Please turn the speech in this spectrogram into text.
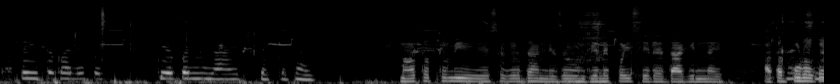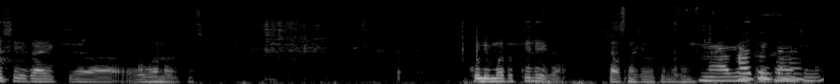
आता इथं खाली पण ते पण जायची शक्यता आहे. मग आता तुम्ही हे सगळं धान्य जळून गेले पैसे नाही दागिन नाही. आता पुढं. कसे काय अं, होणार कोणी मदत केली आहे का शासनाच्या वतीने कोणी नाही अजून अजून तर तर काहीच नाही. नाही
